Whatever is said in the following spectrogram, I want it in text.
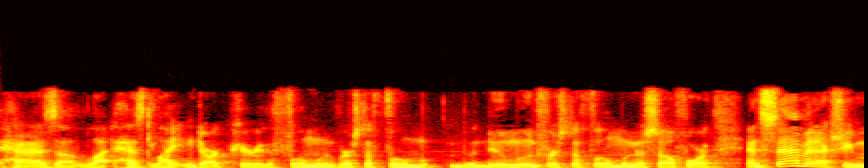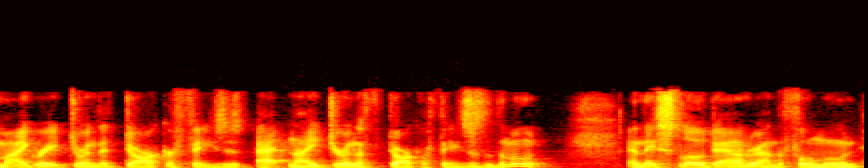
has a light, has light and dark period, the full moon versus the full moon, new moon versus the full moon, and so forth. And salmon actually migrate during the darker phases at night during the darker phases of the moon, and they slow down around the full moon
